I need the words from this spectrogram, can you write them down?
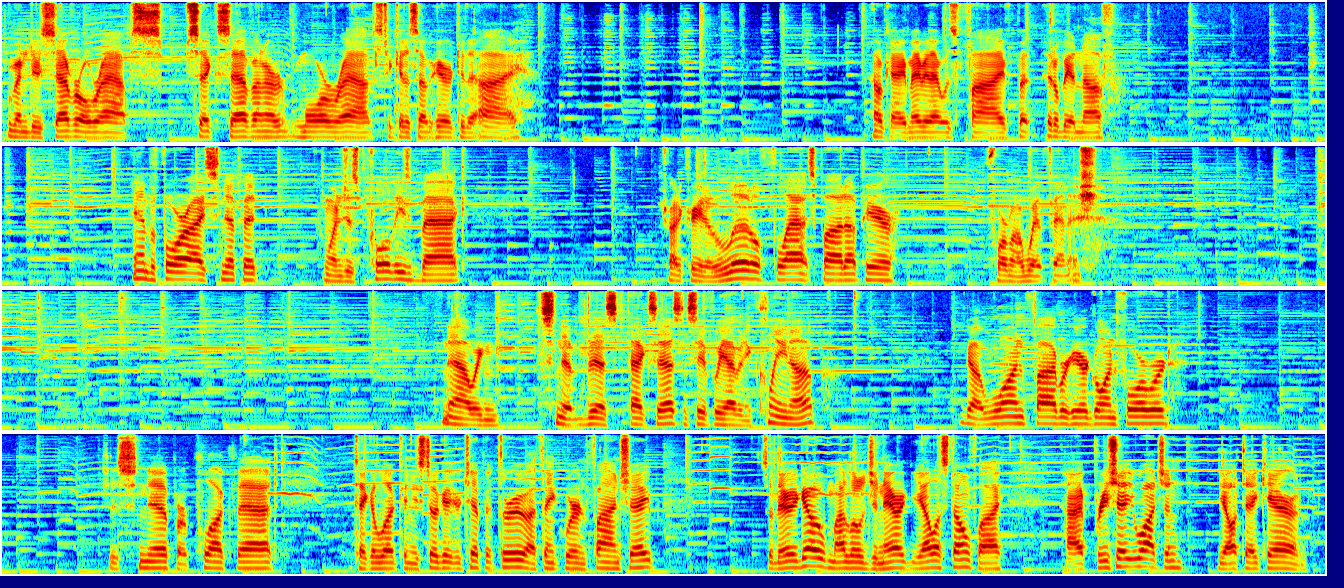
We're going to do several wraps, six, seven or more wraps to get us up here to the eye. Okay, maybe that was five, but it'll be enough. And before I snip it, I'm going to just pull these back. Try to create a little flat spot up here for my whip finish. Now we can snip this excess and see if we have any cleanup. We've got one fiber here going forward. Just snip or pluck that. Take a look, can you still get your tippet through? I think we're in fine shape. So there you go, my little generic yellow stonefly. I appreciate you watching. Y'all take care and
